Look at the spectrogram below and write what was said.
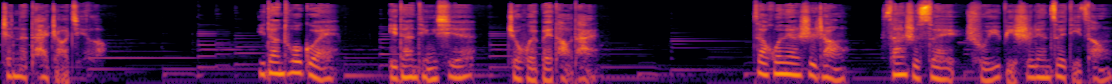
真的太着急了。一旦脱轨，一旦停歇，就会被淘汰。在婚恋市场，三十岁处于鄙视链最底层，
